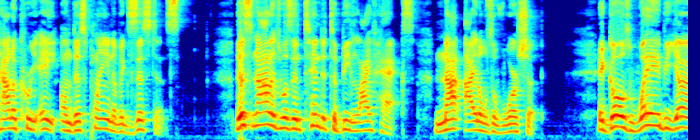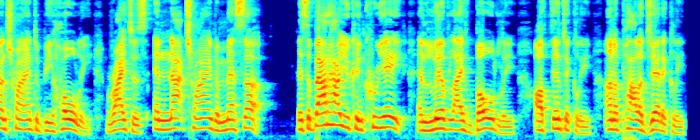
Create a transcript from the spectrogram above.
how to create on this plane of existence. This knowledge was intended to be life hacks, not idols of worship. It goes way beyond trying to be holy, righteous, and not trying to mess up. It's about how you can create and live life boldly, authentically, unapologetically,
